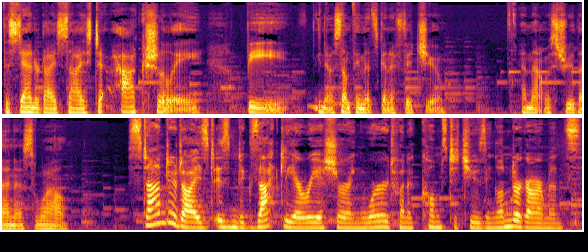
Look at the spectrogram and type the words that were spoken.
the standardized size to actually be you know, something that's going to fit you. And that was true then as well. Standardised isn't exactly a reassuring word when it comes to choosing undergarments.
